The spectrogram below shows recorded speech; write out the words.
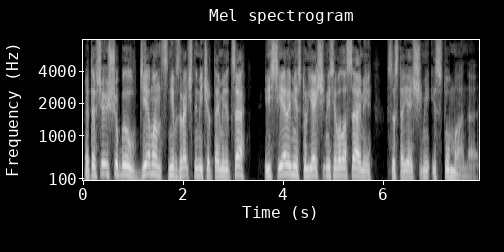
Это все еще был демон с невзрачными чертами лица и серыми струящимися волосами, состоящими из тумана.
